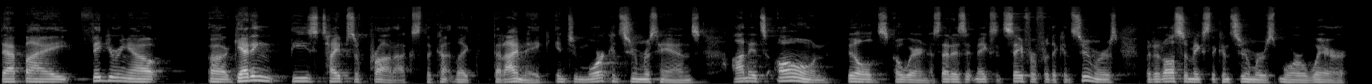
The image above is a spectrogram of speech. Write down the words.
that by figuring out uh, getting these types of products, the like that I make, into more consumers' hands on its own builds awareness. That is, it makes it safer for the consumers, but it also makes the consumers more aware.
